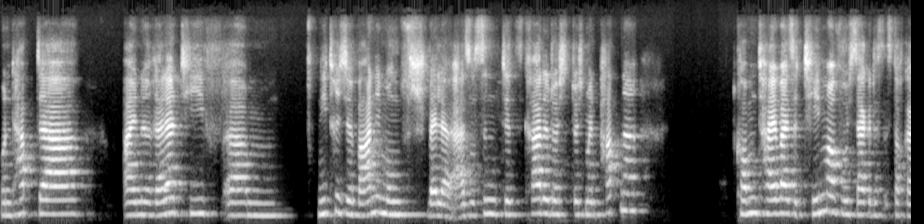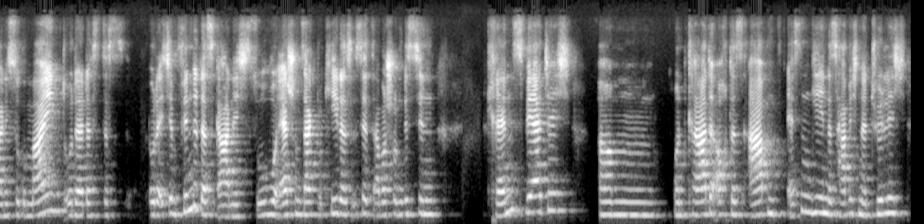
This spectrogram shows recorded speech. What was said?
und habe da eine relativ ähm, niedrige Wahrnehmungsschwelle. Also es sind jetzt gerade durch, durch meinen Partner kommen teilweise Themen auf, wo ich sage, das ist doch gar nicht so gemeint oder das, das, oder ich empfinde das gar nicht so, wo er schon sagt, okay, das ist jetzt aber schon ein bisschen grenzwertig. Ähm, und gerade auch das Abendessen gehen, das habe ich natürlich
